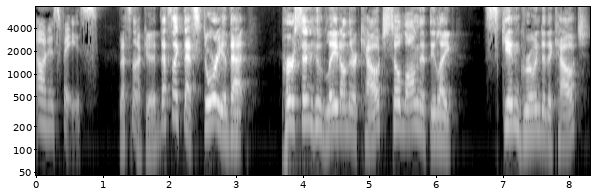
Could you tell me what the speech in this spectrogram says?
on his face. That's not good. That's like that story of that person who laid on their couch so long that they like skin grew into the couch.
